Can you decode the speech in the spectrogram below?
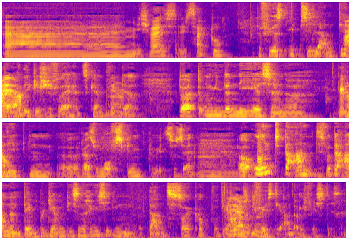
Ähm, ich weiß, ich sag du. Der Fürst Ypsilanti, Ah, der ja. politische Freiheitskämpfer, Ja. der dort, um in der Nähe seiner Genau. geliebten äh, Rasumowski gewesen zu sein. Mhm. Äh, und der An das war der Annentempel, die haben diesen riesigen Tanzsaal gehabt, wo die Ja, anderen stimmt. Feste, die anderen Feste sind.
